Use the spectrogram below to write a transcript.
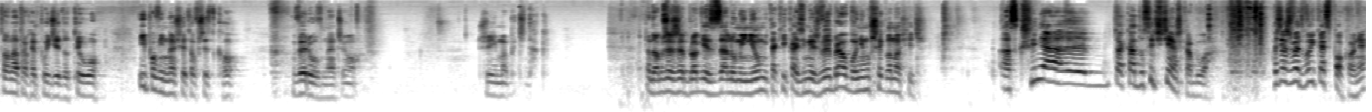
to ona trochę pójdzie do tyłu i powinno się to wszystko wyrównać. O. Czyli ma być tak. No dobrze, że blok jest z aluminium i taki Kazimierz wybrał, bo nie muszę go nosić. A skrzynia y, taka dosyć ciężka była. Chociaż we dwójkę spoko, nie?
